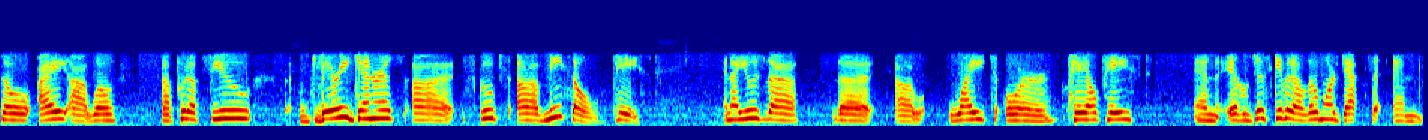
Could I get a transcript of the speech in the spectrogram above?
So I uh, will uh, put a few very generous uh, scoops of miso paste, and I use the the uh, white or pale paste, and it'll just give it a little more depth and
